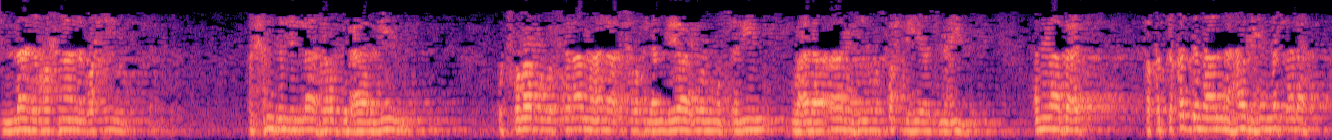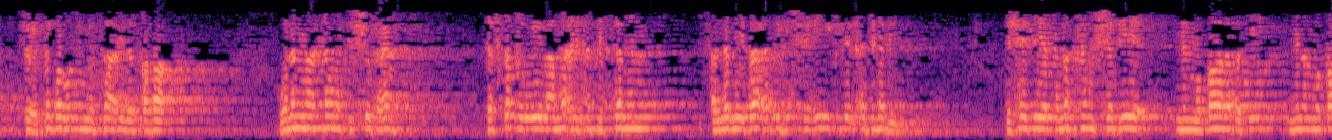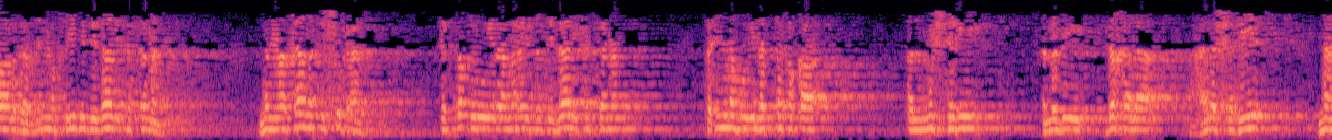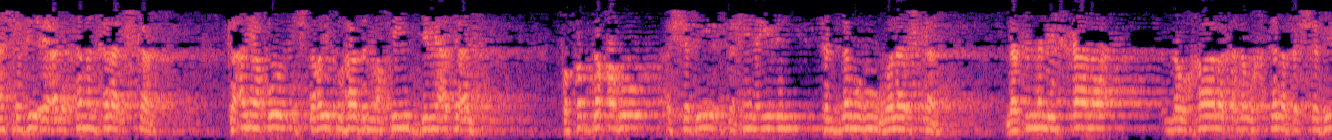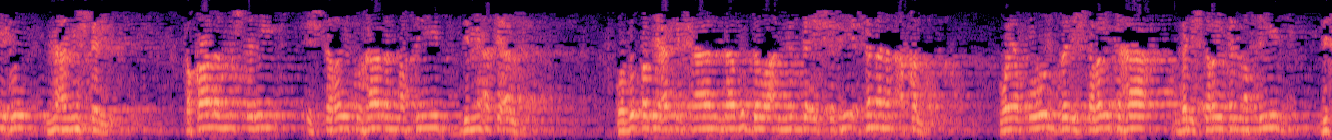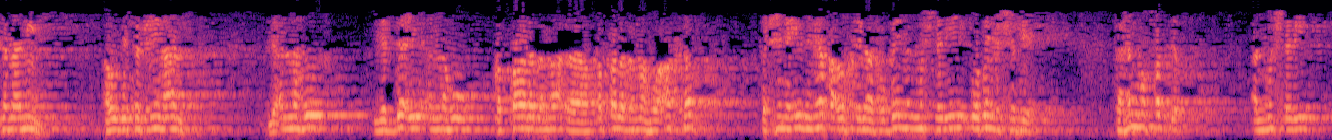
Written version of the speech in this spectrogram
بسم الله الرحمن الرحيم. الحمد لله رب العالمين والصلاة والسلام على أشرف الأنبياء والمرسلين وعلى آله وصحبه أجمعين. أما بعد فقد تقدم أن هذه المسألة تعتبر من مسائل القضاء. ولما كانت الشفعة تفتقر إلى معرفة الثمن الذي باع به الشريك للأجنبي بحيث يتمكن الشفيع من مطالبة من المطالبة بالنصيب بذلك الثمن. لما كانت الشفعة تفتقر إلى معرفة ذلك الثمن فإنه إذا اتفق المشتري الذي دخل على الشفيع مع الشفيع على الثمن فلا إشكال. كأن يقول اشتريت هذا النصيب بمئة ألف فصدقه الشفيع فحينئذ تلزمه ولا إشكال. لكن الإشكال لو خالف لو اختلف الشفيع مع المشتري. فقال المشتري اشتريت هذا النصيب بمئة ألف. وبطبيعة الحال لا بد وأن يبدأ الشفيع ثمنا أقل. ويقول بل اشتريتها بل اشتريت النصيب بثمانين أو بسبعين ألف. لأنه يدعي أنه قد طالب ما, قد طلب ما هو أكثر فحينئذ يقع الخلاف بين المشتري وبين الشفيع فهل نصدق المشتري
